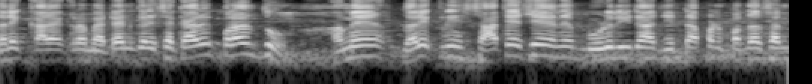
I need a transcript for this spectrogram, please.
દરેક કાર્યક્રમ એટેન્ડ કરી શકાય પરંતુ અમે દરેકની સાથે છે અને બુડલીના જેટલા પણ પ્રદર્શન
